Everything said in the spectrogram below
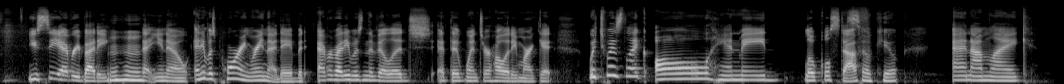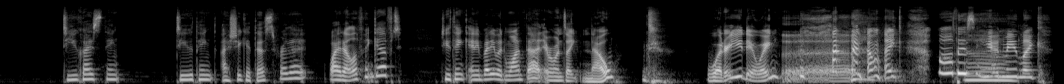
Mm-hmm. you see everybody that you know. And it was pouring rain that day, but everybody was in the village at the winter holiday market, which was like all handmade local stuff. so cute. and I'm like, do you guys think, do you think I should get this for the white elephant gift? Do you think anybody would want that? Everyone's like, no. What are you doing? and I'm like, oh, this handmade like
